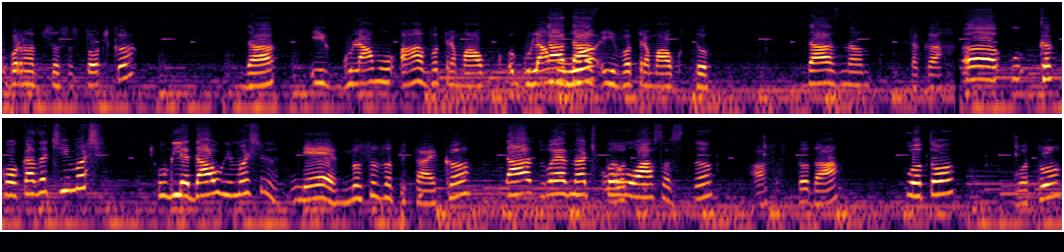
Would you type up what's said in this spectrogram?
Обърнато с с точка. да. И голямо А вътре малко. Голямо Да, Л да. и вътре малко Т. Да, знам. Така. А, какво каза, че имаш? Огледало имаш ли? Не, Н с запитайка. Да, добре, значи първо От- А с Т. А с Т, да. Лото, Лато.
